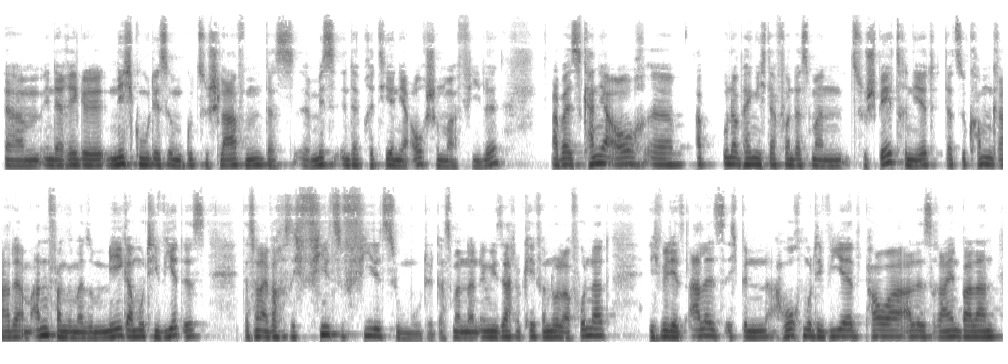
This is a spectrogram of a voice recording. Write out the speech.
ähm, in der Regel nicht gut ist, um gut zu schlafen. Das äh, missinterpretieren ja auch schon mal viele. Aber es kann ja auch, äh, ab, unabhängig davon, dass man zu spät trainiert, dazu kommen gerade am Anfang, wenn man so mega motiviert ist, dass man einfach sich viel zu viel zumutet. Dass man dann irgendwie sagt, okay, von 0 auf 100, ich will jetzt alles, ich bin hoch motiviert, Power, alles reinballern.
